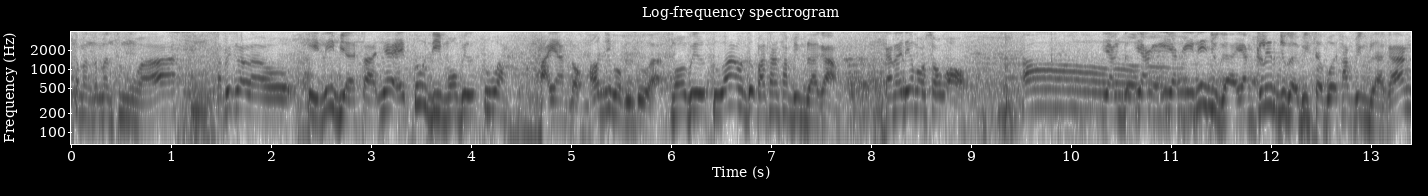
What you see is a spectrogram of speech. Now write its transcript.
teman-teman semua. Hmm. Tapi kalau ini biasanya itu di mobil tua, Pak Yanto. Oh, ini mobil tua. Mobil tua untuk pasang samping belakang. Karena dia mau show off. Oh. Yang yang yang ini juga yang clear juga bisa buat samping belakang.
